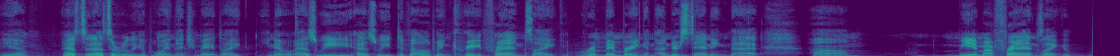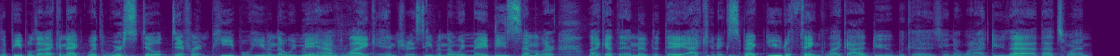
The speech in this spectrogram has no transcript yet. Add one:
Yeah, that's a, that's a really good point that you made. Like you know, as we as we develop and create friends, like remembering and understanding that, um, me and my friends, like the people that I connect with, we're still different people, even though we may mm-hmm. have like interests, even though we may be similar. Like at the end of the day, I can expect you to think like I do because, you know, when I do that, that's when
